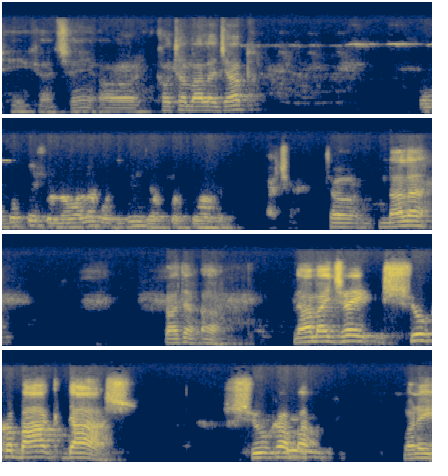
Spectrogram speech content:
ঠিক আছে আর কত মালা জাপ কমপক্ষে প্রতিদিন জপ করতে হবে। আচ্ছা তো মালা রাধা নাম আছে সুখবাগ দাস। माने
